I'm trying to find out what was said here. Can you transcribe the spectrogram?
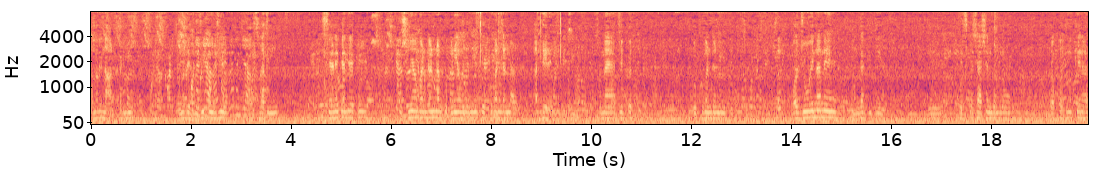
ਉਹਨਾਂ ਦੇ ਨਾਲ ਖੜੀਏ ਉਹਨਾਂ ਦੇ ਹੰਝੂ ਪੂੰਝੀਏ। ਹੌਸਲਾ ਦੀਏ ਸਿਆਣੇ ਕਹਿੰਦੇ ਆ ਕਿ ਖੁਸ਼ੀਆਂ ਵੰਡਣ ਨਾਲ ਟੁਕੜੀਆਂ ਹੋ ਜਾਂਦੀਆਂ ਦੁੱਖ ਵੰਡਣ ਨਾਲ ਅੱਧੇ ਰਹਿ ਜਾਂਦੇ ਸੋ। ਮੈਂ ਅੱਜ ਇੱਕ ਦੁੱਖ ਵੰਡਣ ਲਈ ਇੱਥੇ ਪਹੁੰਚਿਆ। ਔਰ ਜੋ ਇਹਨਾਂ ਨੇ ਮੰਗਾਂ ਕੀਤੀਆਂ ਪੁਲਿਸ ਪ੍ਰਸ਼ਾਸਨ ਵੱਲੋਂ ਪ੍ਰੋਪਰ ਤਰੀਕੇ ਨਾਲ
